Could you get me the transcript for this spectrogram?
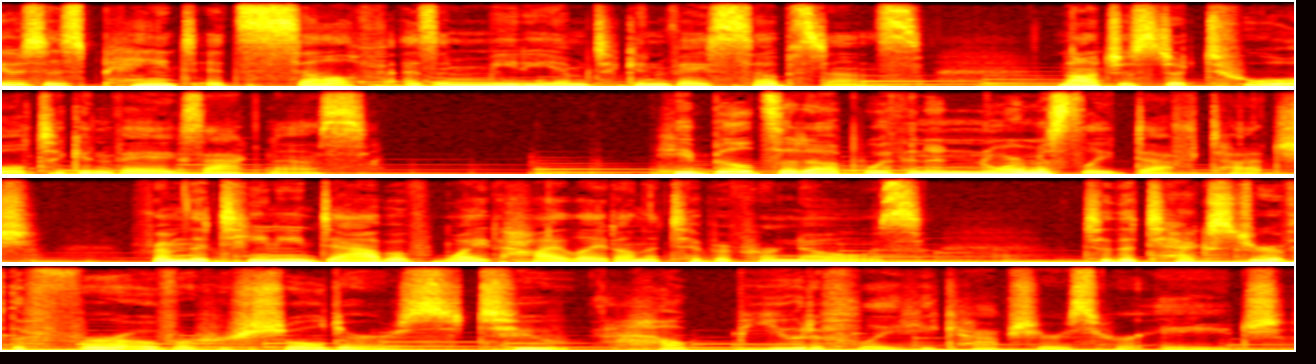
uses paint itself as a medium to convey substance, not just a tool to convey exactness. He builds it up with an enormously deft touch, from the teeny dab of white highlight on the tip of her nose to the texture of the fur over her shoulders, to how beautifully he captures her age.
